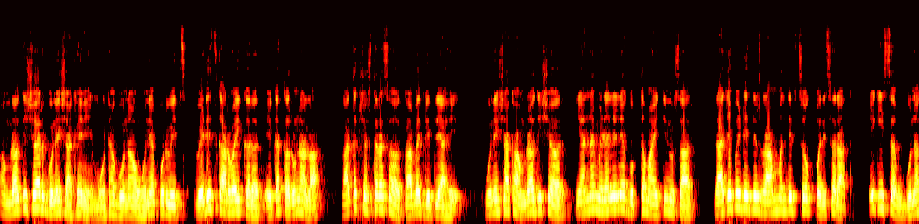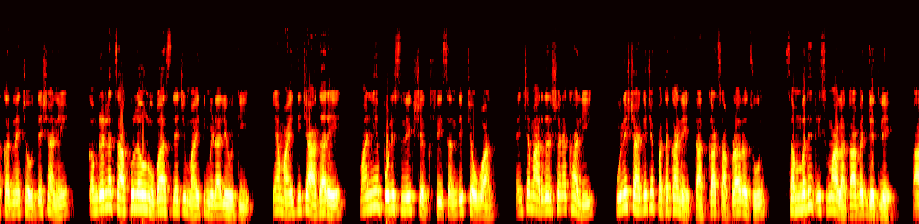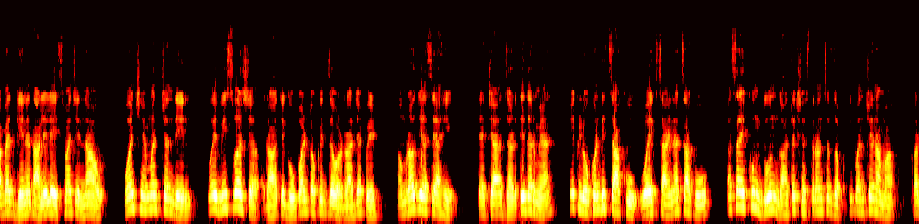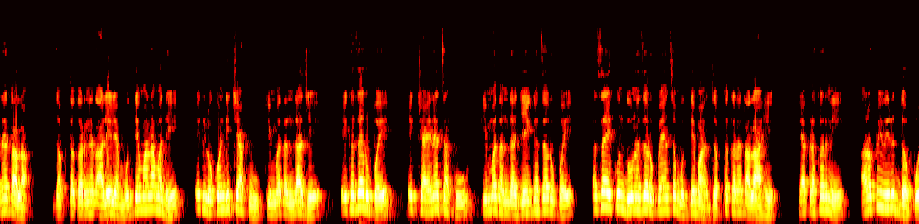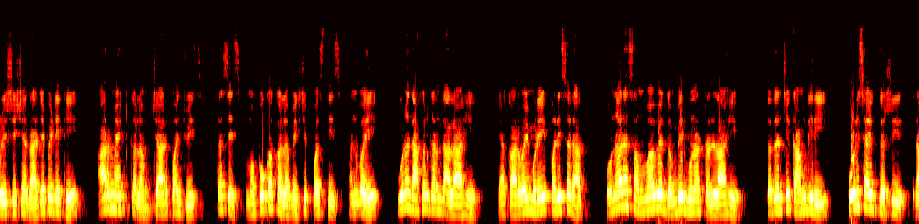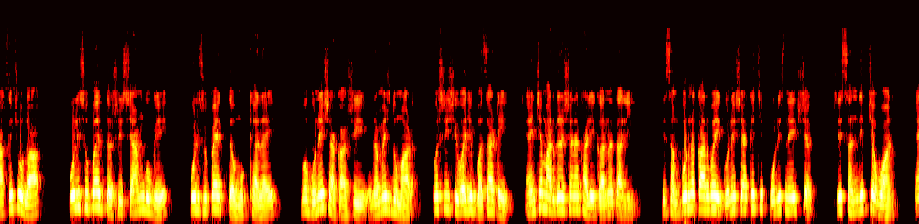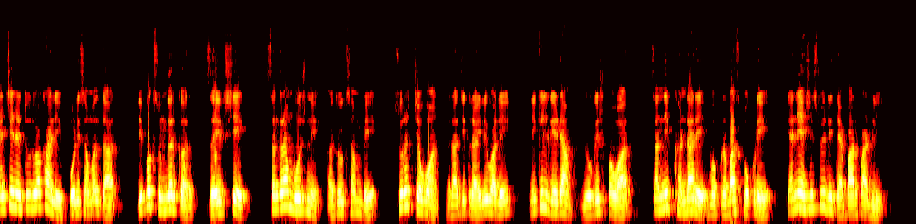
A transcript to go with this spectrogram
अमरावती शहर गुन्हे शाखेने मोठा गुन्हा होण्यापूर्वीच वेळीच कारवाई करत एका तरुणाला घातक शस्त्रासह ताब्यात घेतले आहे. गुन्हे शाखा अमरावती शहर यांना मिळालेल्या गुप्त माहितीनुसार राजेपेठ येथील राम मंदिर चौक परिसरात एक इसम गुन्हा करण्याच्या उद्देशाने कमरेला चाकू लावून उभा असल्याची माहिती मिळाली होती. या माहितीच्या आधारे माननीय पोलीस निरीक्षक श्री संदीप चव्हाण यांच्या मार्गदर्शनाखाली गुन्हे शाखेच्या पथकाने तात्काळ सापळा रचून संबंधित इस्माला ताब्यात घेतले. ताब्यात घेण्यात आलेल्या इस्माचे नाव वंश हेमंत चंदेल वय वीस वर्ष राहते गोपाल टॉकीजजवळ राजापेठ अमरावती असे आहे. त्याच्या झडतीदरम्यान एक लोखंडी चाकू व एक चायना चाकू असा एकूण दोन घातक शस्त्रांचा जप्ती पंचनामा करण्यात आला. जप्त करण्यात आलेल्या मुद्देमालामध्ये एक लोखंडी चाकू किंमत अंदाजे एक हजार रुपये एक चायना चाकू किंमत अंदाजे एक हजार रुपये असा एकूण दोन हजार रुपयांचा मुद्देमाल जप्त करण्यात आला आहे. या प्रकरणी आरोपी विरुद्ध पोलीस स्टेशन राजापेठ येथे आर्म ॲक्ट कलम चार पंचवीस तसेच मपोका कलम एकशे पस्तीस अन्वये गुन्हा दाखल करण्यात आला आहे. या कारवाईमुळे परिसरात होणारा संभाव्य गंभीर गुन्हा टळला आहे. सदरची कामगिरी पोलीस आयुक्त श्री राकेश ओला पोलीस उपायुक्त श्री श्याम गुगे पोलीस उपायुक्त मुख्यालय व गुन्हे शाखा श्री रमेश धुमाळ व श्री शिवाजी बसाटे यांच्या मार्गदर्शनाखाली करण्यात आली. ही संपूर्ण कारवाई गुन्हे शाखेचे पोलीस निरीक्षक श्री संदीप चव्हाण यांच्या नेतृत्वाखाली पोलीस अंमलदार दीपक सुंदरकर झहीर शेख संग्राम भोजने अतुल संबे सूरज चव्हाण राजिक रायलीवाले निखिल गेडाम योगेश पवार संदीप खंडारे व प्रभास पोकळे यांनी यशस्वीरित्या पार पाडली.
